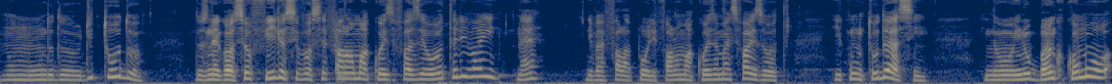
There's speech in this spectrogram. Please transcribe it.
no mundo do, de tudo. Dos negócios. Seu filho, se você falar uma coisa e fazer outra, ele vai, né? Ele vai falar, pô, ele fala uma coisa, mas faz outra. E com tudo é assim. No, e no banco, como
